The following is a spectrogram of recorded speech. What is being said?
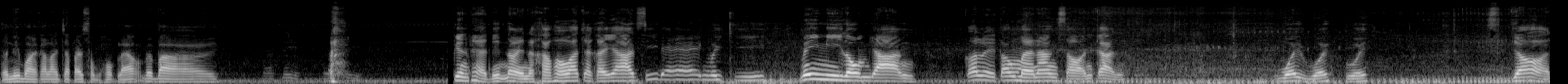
ตอนนี้บอยกำลังจะไปสมทบแล้ว บ๊ายบาย เปลี่ยนแผนนิดหน่อยนะคะ เพราะว่าจักรยานสีแดงเมื่อกี้ ไม่มีลมยาง ก็เลยต้องมานั่งซ้อนกันโว้ยโว้ยโว้ยยอด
